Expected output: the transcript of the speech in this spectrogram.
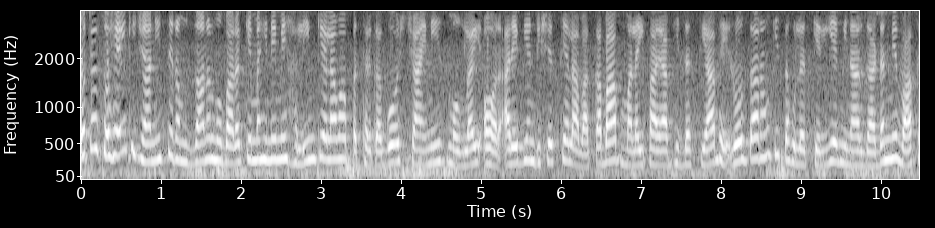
होटल सोहेल की जानिब से रमज़ान और मुबारक के महीने में हलीम के अलावा पत्थर का गोश्त, चाइनीज़, मुगलाई और अरेबियन डिशेस के अलावा कबाब, मलाई पाया भी दस्तियाब है। रोज़दारों की सहूलत के लिए मीनार गार्डन में वाक़।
